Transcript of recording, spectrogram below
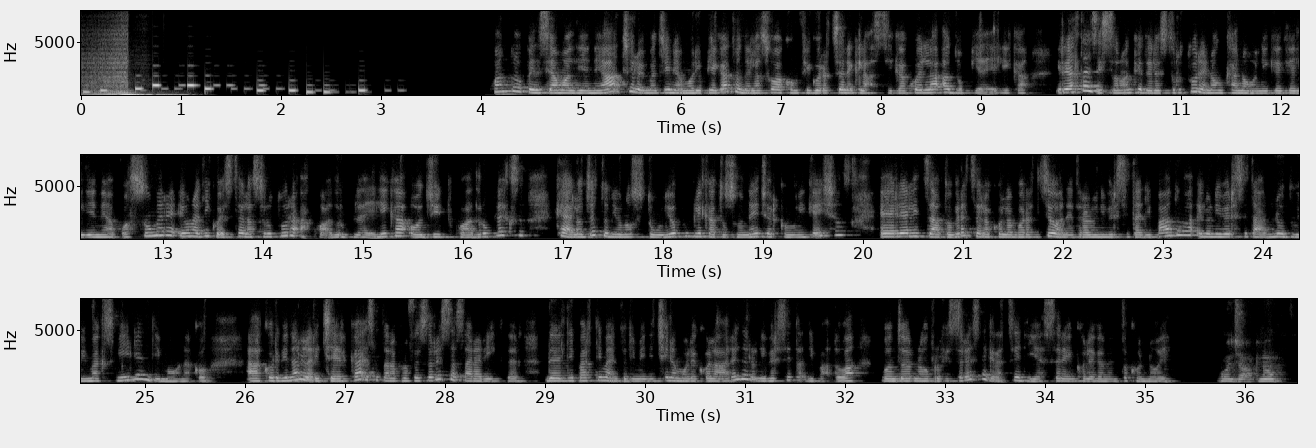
Thank you. Quando pensiamo al DNA ce lo immaginiamo ripiegato nella sua configurazione classica, quella a doppia elica. In realtà esistono anche delle strutture non canoniche che il DNA può assumere e una di queste è la struttura a quadrupla elica, oggi quadruplex, che è l'oggetto di uno studio pubblicato su Nature Communications e realizzato grazie alla collaborazione tra l'Università di Padova e l'Università Ludwig Maximilian di Monaco. A coordinare la ricerca è stata la professoressa Sara Richter del Dipartimento di Medicina Molecolare dell'Università di Padova. Buongiorno professoressa, grazie di essere essere in collegamento con noi. Buongiorno.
